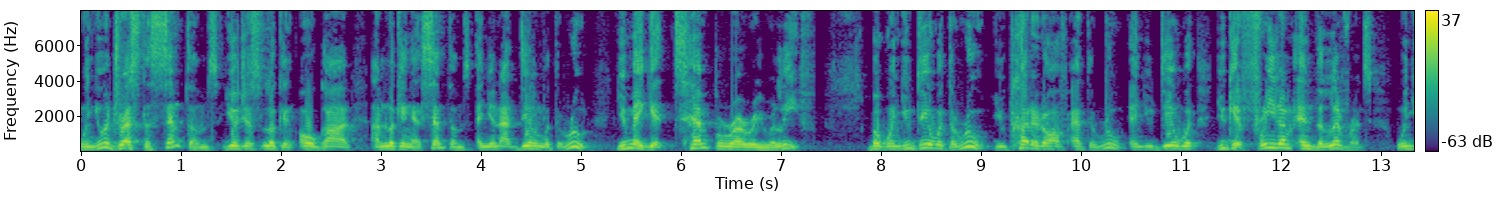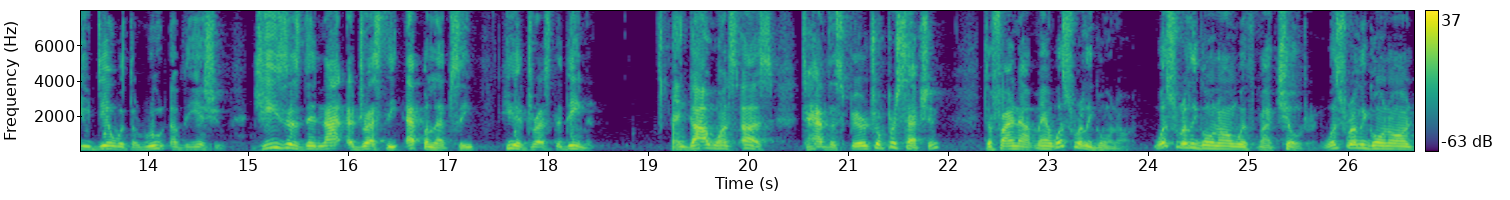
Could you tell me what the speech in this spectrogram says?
when you address the symptoms, you're just looking, oh God, I'm looking at symptoms, and you're not dealing with the root. You may get temporary relief. But when you deal with the root, you cut it off at the root and you deal with, you get freedom and deliverance when you deal with the root of the issue. Jesus did not address the epilepsy, he addressed the demon. And God wants us to have the spiritual perception to find out, man, what's really going on? What's really going on with my children? What's really going on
